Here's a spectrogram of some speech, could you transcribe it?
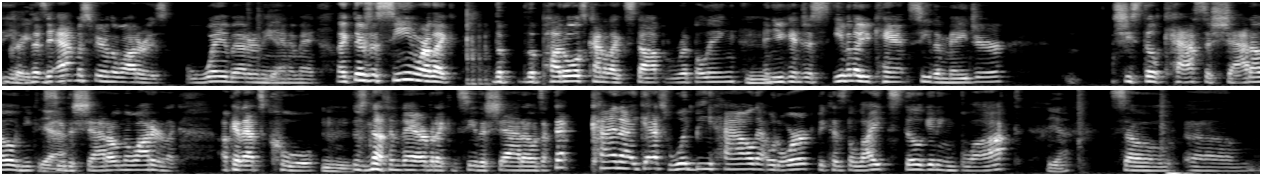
Yeah, the, the atmosphere in the water is way better in the Yeah. anime. Like there's a scene where like the the puddles kind of like stop rippling, Mhm. and you can just even though you can't see the major, she still casts a shadow, and you can Yeah. see the shadow in the water. And like, okay, that's cool. Mhm. There's nothing there, but I can see the shadow. It's like that kind of I guess would be how that would work because the light's still getting blocked. Yeah, So um,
